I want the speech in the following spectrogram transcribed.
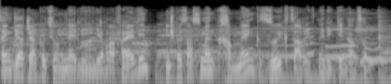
Մաղթենք երջանկություն Նելիին եւ Ռաֆայելին, ինչպես ասում են, խմենք զույգ ծաղիկների կենացը։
